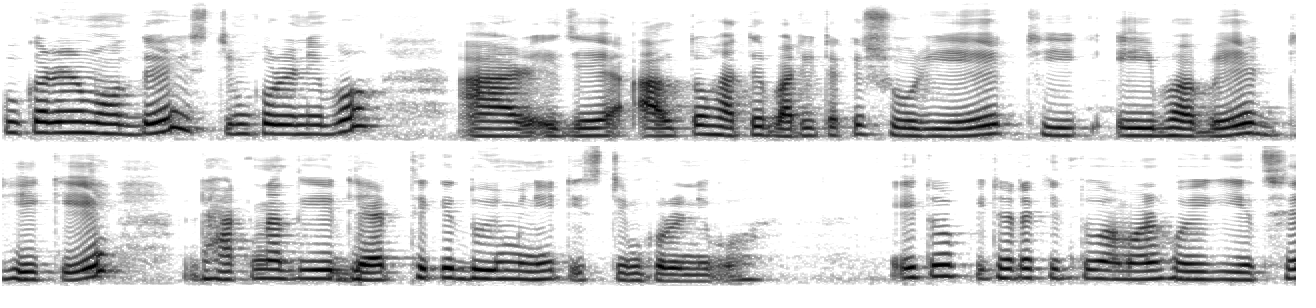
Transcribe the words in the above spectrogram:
কুকারের মধ্যে স্টিম করে নিব। আর এই যে আলতো হাতে বাটিটাকে সরিয়ে ঠিক এইভাবে ঢেকে ঢাকনা দিয়ে দেড় থেকে দুই মিনিট স্টিম করে নিব। এই তো পিঠাটা কিন্তু আমার হয়ে গিয়েছে।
